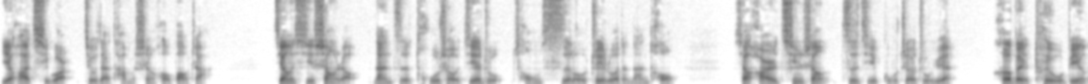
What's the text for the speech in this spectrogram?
液化气罐就在他们身后爆炸。江西上饶男子徒手接住从四楼坠落的男童，小孩轻伤，自己骨折住院。河北退伍兵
